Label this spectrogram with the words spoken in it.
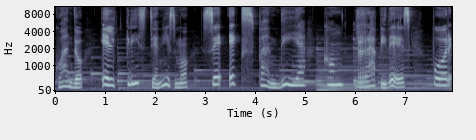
cuando el cristianismo se expandía con rapidez por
